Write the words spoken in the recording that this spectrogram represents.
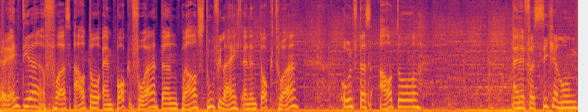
Rennt dir vors Auto ein Bock vor, dann brauchst du vielleicht einen Doktor und das Auto eine Versicherung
